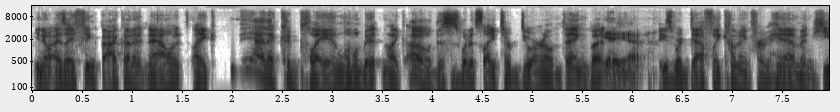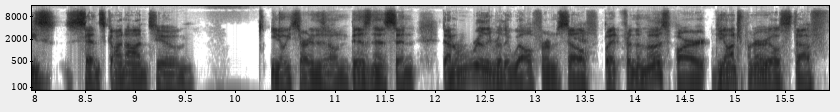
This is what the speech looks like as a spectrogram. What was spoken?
You know, as I think back on it now, it's like, yeah, that could play a little bit like, oh, this is what it's like to do our own thing. But yeah, yeah. these were definitely coming from him. And he's since gone on to, you know, he started his own business and done really, really well for himself. Yeah. But for the most part, the entrepreneurial stuff,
